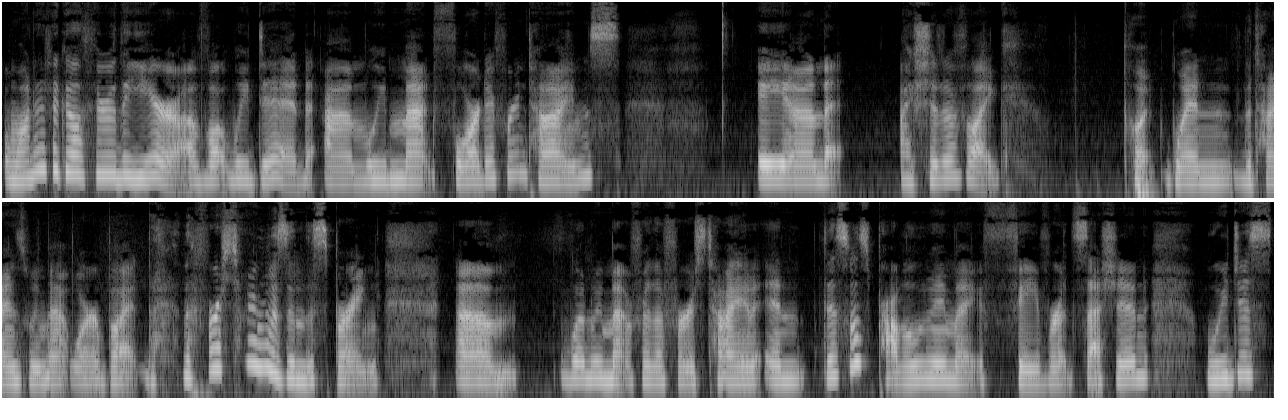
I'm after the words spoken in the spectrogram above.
wanted to go through the year of what we did. Um, we met four different times, and I should have like put when the times we met were, but the first time was in the spring um, when we met for the first time. And this was probably my favorite session. We just,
